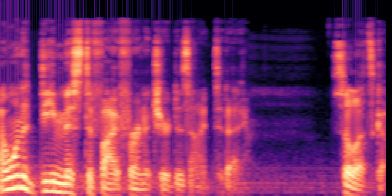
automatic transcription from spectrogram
I want to demystify furniture design today. So let's go.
